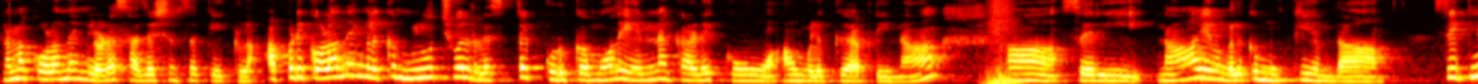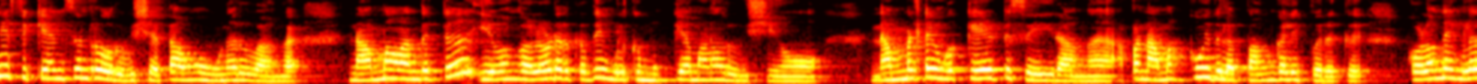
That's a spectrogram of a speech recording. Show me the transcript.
நம்ம குழந்தைங்களோட சஜஷன்ஸை கேட்கலாம். அப்படி குழந்தைங்களுக்கு மியூச்சுவல் ரெஸ்பெக்ட் கொடுக்கும் போது என்ன கிடைக்கும் அவங்களுக்கு அப்படின்னா ஆ சரி நான் இவங்களுக்கு முக்கியம்தான். சிக்னிஃபிகன்ஸுன்ற ஒரு விஷயத்த அவங்க உணருவாங்க. நம்ம வந்துட்டு இவங்களோட இருக்கிறது இவங்களுக்கு முக்கியமான ஒரு விஷயம். நம்மள்ட்ட இவங்க கேட்டு செய்கிறாங்க அப்போ நமக்கும் இதில் பங்களிப்பு இருக்குது குழந்தைங்கள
